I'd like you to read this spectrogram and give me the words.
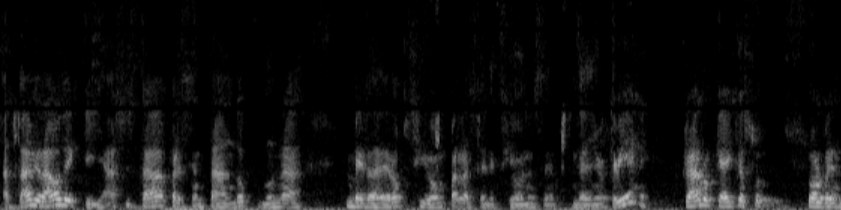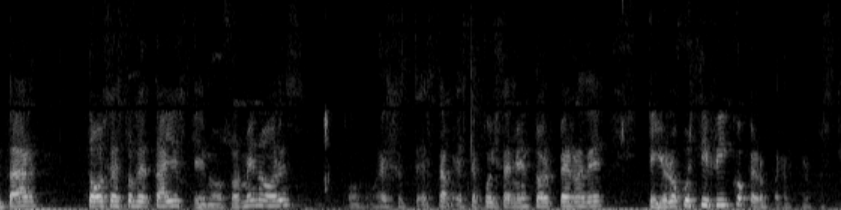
a tal grado de que ya se está presentando como una verdadera opción para las elecciones del de año que viene. Claro que hay que so solventar todos estos detalles que no son menores, como es este, esta, este posicionamiento del PRD, que yo lo justifico, pero, pero, pero pues, que,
